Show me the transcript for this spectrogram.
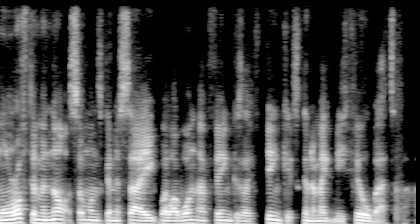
More often than not, someone's going to say, Well, I want that thing because I think it's going to make me feel better.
